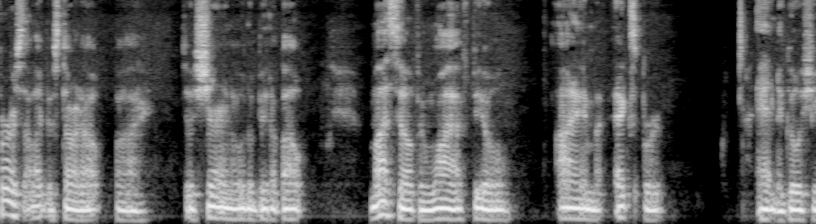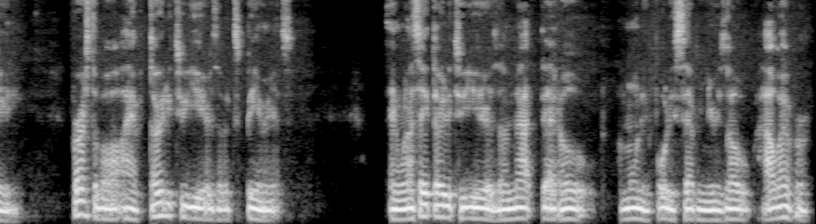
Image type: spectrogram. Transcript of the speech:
First, I'd like to start out by just sharing a little bit about myself and why I feel I am an expert at negotiating. First of all, I have 32 years of experience. And when I say 32 years, I'm not that old. I'm only 47 years old. However,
